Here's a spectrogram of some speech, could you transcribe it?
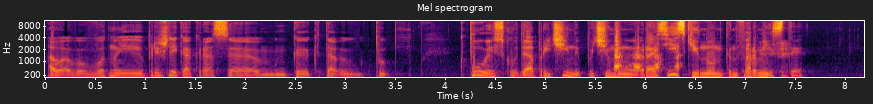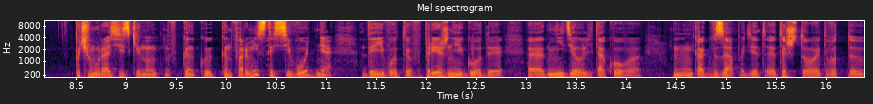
А вот мы и пришли как раз э, к, к, к поиску да, причины, почему российские нонконформисты Почему российские нонконформисты сегодня, да и вот в прежние годы э, не делали такого, как в Западе? Это, это что? Это вот э,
